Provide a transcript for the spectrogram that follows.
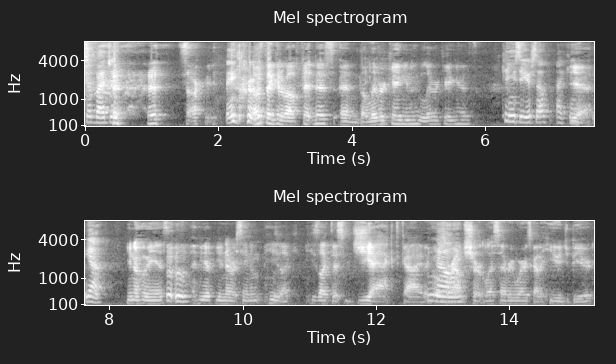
the budget Sorry. I was thinking about fitness and the Liver King. You know who the Liver King is? Can you see yourself? I can. Yeah. Yeah. You know who he is? Mm-mm. Have you you never seen him? He's like he's like this jacked guy that goes No. around shirtless everywhere. He's got a huge beard,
